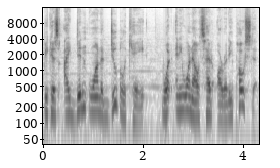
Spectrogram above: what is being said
because I didn't want to duplicate what anyone else had already posted.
